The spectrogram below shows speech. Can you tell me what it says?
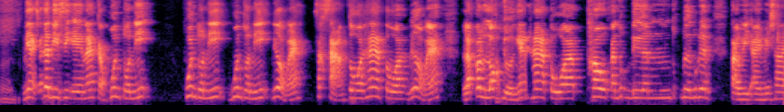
อืมเนี่ยฉันจะ DCA นะกับหุ้นตัวนี้ หุ้นตัวนี้หุ้นตัวนี้นึกออกไหมสักสามตัวห้าตัวนึกออกไหมแล้วก็ล็อกอยู่อย่างเงี้ยห้าตัวเท่ากันทุกเดือนทุกเดือนทุกเดือนแต่ VI ไม่ใช่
